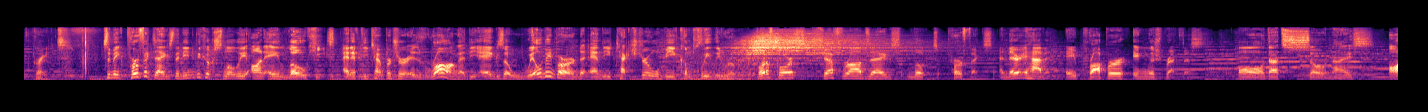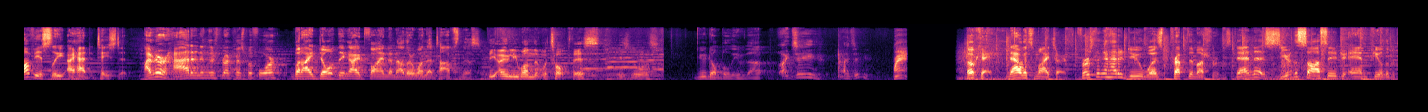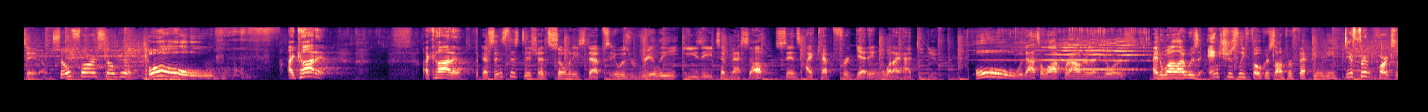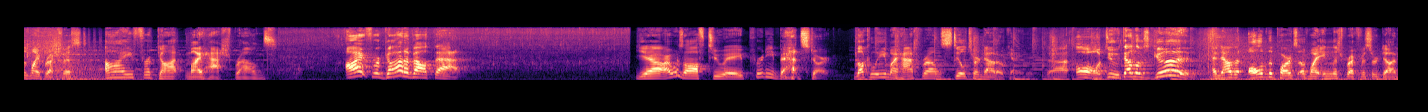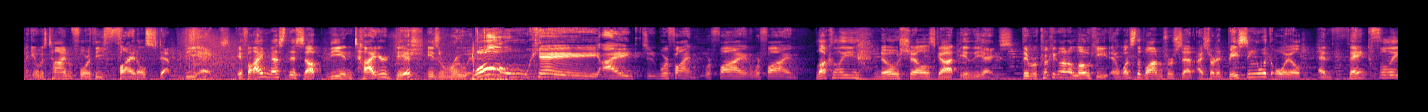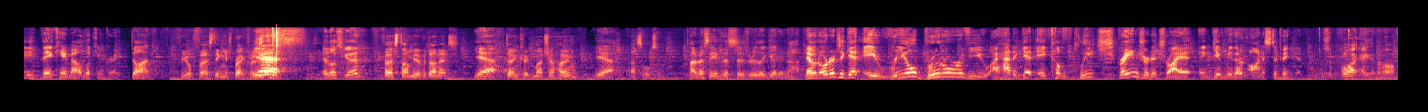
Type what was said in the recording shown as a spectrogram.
Great. To make perfect eggs, they need to be cooked slowly on a low heat. And if the temperature is wrong, the eggs will be burned and the texture will be completely ruined. But of course, Chef Rob's eggs looked perfect. And there you have it, a proper English breakfast. Oh, that's so nice. Obviously, I had to taste it. I've never had an English breakfast before, but I don't think I'd find another one that tops this. The only one that will top this is yours. You don't believe that. I do, I do. Okay, now it's my turn. First thing I had to do was prep the mushrooms, then sear the sausage and peel the potato. So far, so good. Oh, I caught it. I caught it. Now, since this dish had so many steps, it was really easy to mess up since I kept forgetting what I had to do. Oh, that's a lot browner than yours. And while I was anxiously focused on perfecting the different parts of my breakfast, I forgot my hash browns. I forgot about that. Yeah, I was off to a pretty bad start. Luckily, my hash browns still turned out okay. That, oh, dude, that looks good! And now that all of the parts of my English breakfast are done, it was time for the final step, the eggs. If I mess this up, the entire dish is ruined. Whoa, okay, I, we're fine, we're fine, we're fine. Luckily, no shells got in the eggs. They were cooking on a low heat, and once the bottoms were set, I started basting it with oil, and thankfully, they came out looking great. Done. For your first English breakfast. Yes! It looks good? First time you ever done it? Yeah. Don't cook much at home? Yeah. That's awesome. Time to see if this is really good or not. Now, in order to get a real brutal review, I had to get a complete stranger to try it and give me their honest opinion. It's a polite eight and a half.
